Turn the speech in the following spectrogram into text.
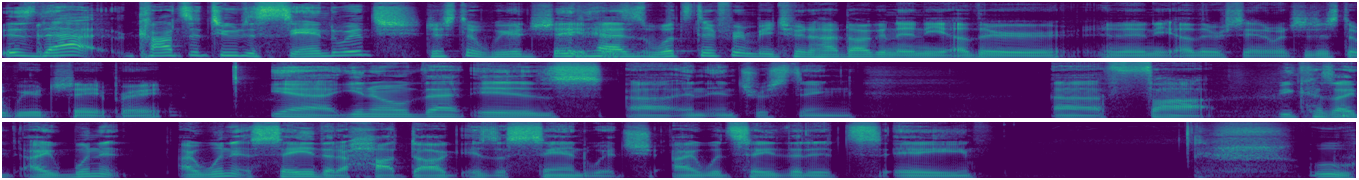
Does that constitute a sandwich? Just a weird shape. It has- That's- what's different between a hot dog and any other and any other sandwich? It's just a weird shape, right? Yeah, you know that is uh, an interesting uh, thought because I I wouldn't I wouldn't say that a hot dog is a sandwich. I would say that it's a. Ooh,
